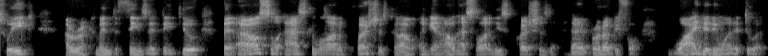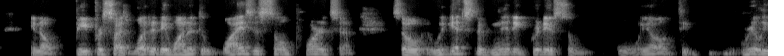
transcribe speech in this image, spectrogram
tweak. I recommend the things that they do, but I also ask them a lot of questions. Because again, I'll ask a lot of these questions that I brought up before. Why did they want to do it? You know, be precise. What do they want to do? Why is this so important to them? So we get to the nitty gritty. So you know, really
